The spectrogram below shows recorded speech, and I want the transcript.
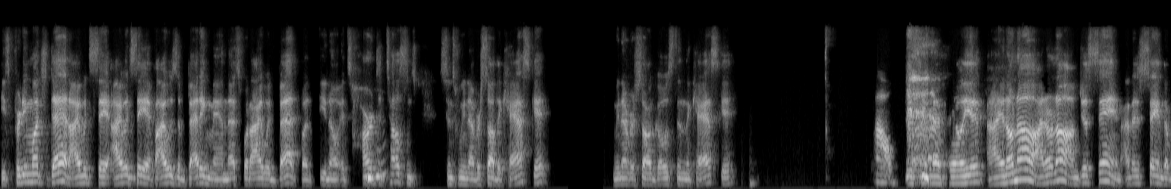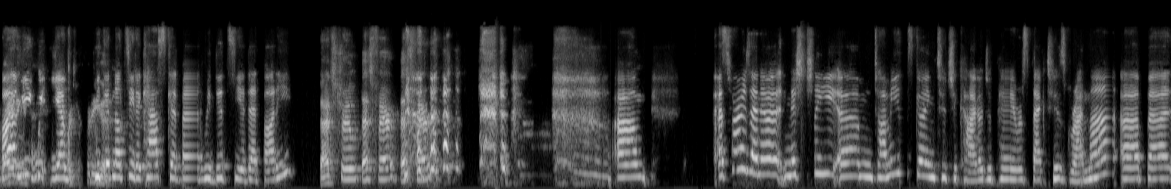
He's pretty much dead. I would say I would say if I was a betting man, that's what I would bet. But you know, it's hard mm-hmm. to tell since since we never saw the casket. We never saw Ghost in the casket. Wow. Isn't that brilliant? I don't know. I don't know. I'm just saying. I'm just saying the well, I mean, we, yeah, we good. did not see the casket, but we did see a dead body. That's true. That's fair. That's fair. um, as far as I know, initially um, Tommy is going to Chicago to pay respect to his grandma. Uh, but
